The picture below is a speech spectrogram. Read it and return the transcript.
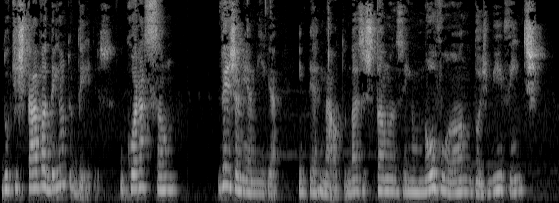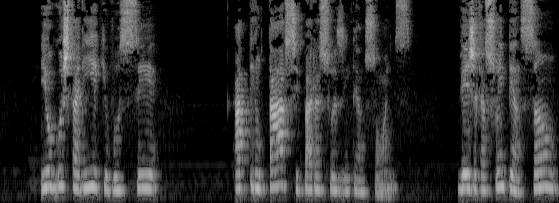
do que estava dentro deles, o coração. Veja, minha amiga internauta, nós estamos em um novo ano, 2020, e eu gostaria que você atentasse para as suas intenções. Veja que a sua intenção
